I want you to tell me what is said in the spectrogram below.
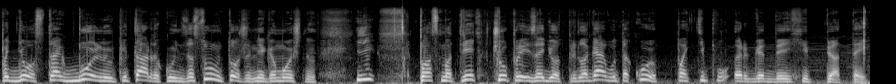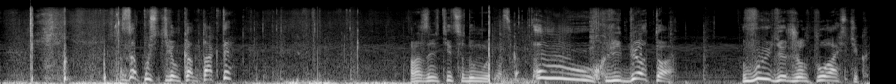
подделать страйкбольную петарду какую-нибудь засунуть, тоже мега мощную. И посмотреть, что произойдет. Предлагаю вот такую по типу РГД 5. Запустил контакты разлетится, думаю, доска. Ух, ребята, выдержал пластик.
